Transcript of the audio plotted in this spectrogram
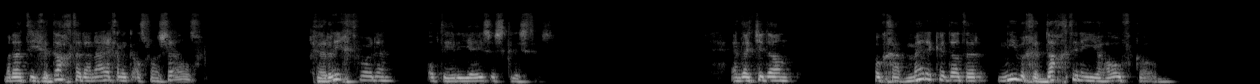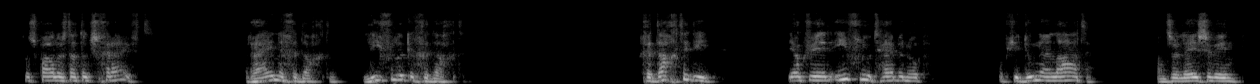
Maar dat die gedachten dan eigenlijk als vanzelf gericht worden op de Heer Jezus Christus. En dat je dan ook gaat merken dat er nieuwe gedachten in je hoofd komen. Zoals Paulus dat ook schrijft. Reine gedachten, liefelijke gedachten. Gedachten die, die ook weer invloed hebben op, op je doen en laten. Want zo lezen we in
